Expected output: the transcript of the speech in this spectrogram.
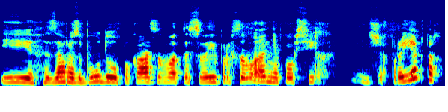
І зараз буду показувати свої просування по всіх інших проєктах.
